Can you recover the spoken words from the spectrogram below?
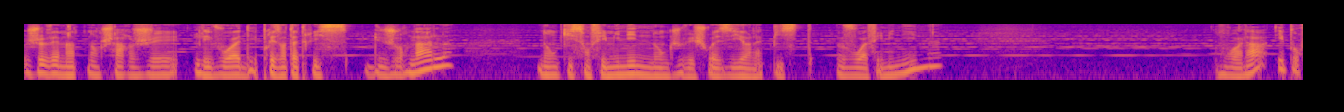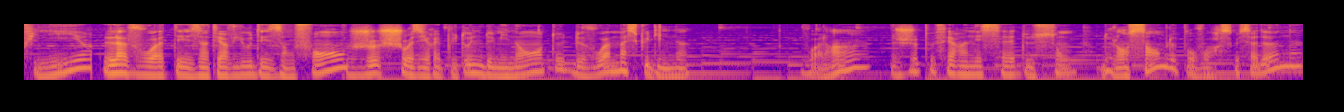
Je vais maintenant charger les voix des présentatrices du journal, donc qui sont féminines, donc je vais choisir la piste voix féminine. Voilà, et pour finir, la voix des interviews des enfants, je choisirai plutôt une dominante de voix masculine. Voilà, je peux faire un essai de son de l'ensemble pour voir ce que ça donne.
